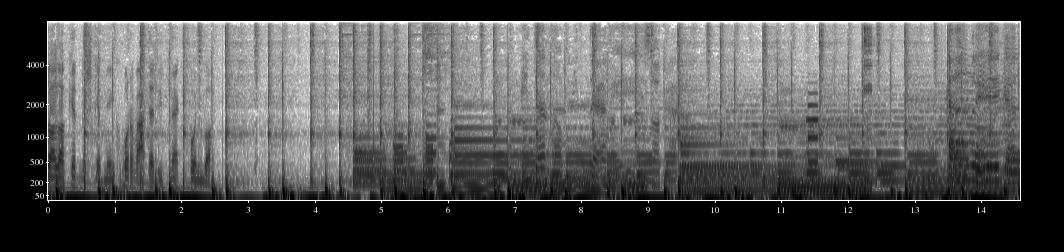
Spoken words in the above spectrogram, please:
dallal kedveskednénk Horváth Editnek Fonyba. Minden nap, minden éjszakán Emléked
